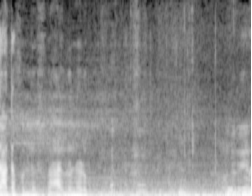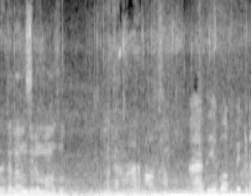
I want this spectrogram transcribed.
తాత ఫుల్ స్వాగ్లు ఉన్నాడు. మాసు. ముతారు మాంసం. అదే గొప్ప ఇక్కడ.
